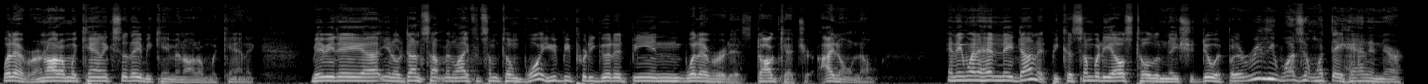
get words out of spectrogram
whatever, an auto mechanic, so they became an auto mechanic. Maybe they, uh, you know, done something in life and someone told them, boy, you'd be pretty good at being whatever it is, dog catcher. I don't know. And they went ahead and they done it because somebody else told them they should do it. But it really wasn't what they had in their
